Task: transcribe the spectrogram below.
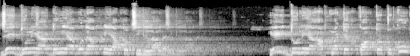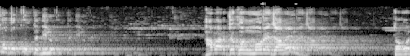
যেই দুনিয়া দুনিয়া বলে আপনি এত চিল্লালেন, এই দুনিয়া আপনাকে কতটুকু উপভোগ করতে দিল? আবার যখন মরে যাবে, তখন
